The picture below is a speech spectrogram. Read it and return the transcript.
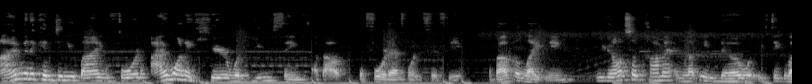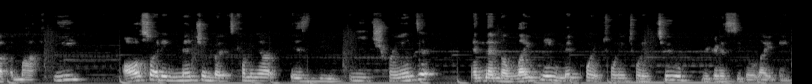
I'm going to continue buying Ford. I want to hear what you think about the Ford F-150, about the Lightning. You can also comment and let me know what you think about the Mach-E. Also, I didn't mention, but it's coming out, is the E-Transit. And then the Lightning, midpoint 2022, you're going to see the Lightning.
